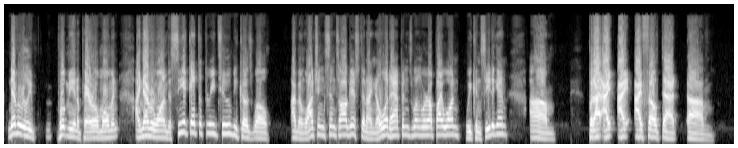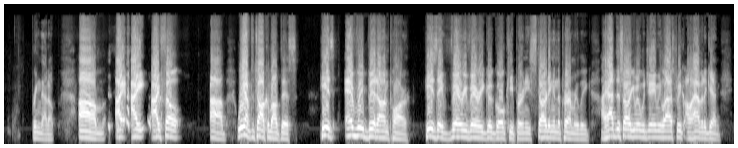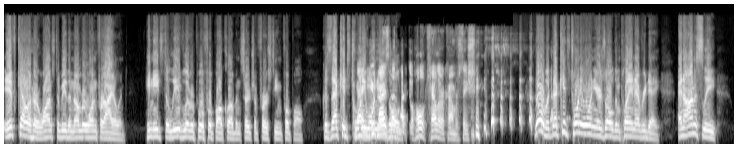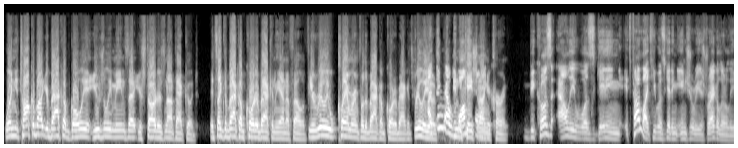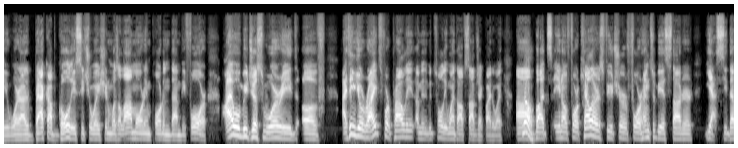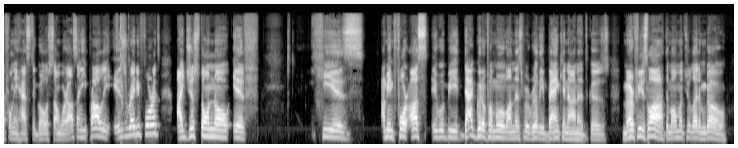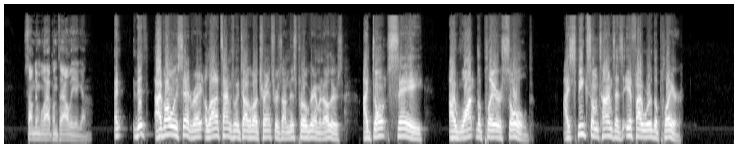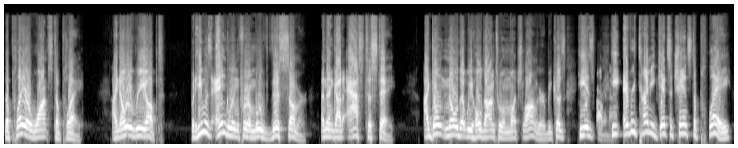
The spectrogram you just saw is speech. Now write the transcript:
never really put me in a peril moment. I never wanted to see it get to 3 2 because, well, I've been watching since August and I know what happens when we're up by one. We concede again. Um, but I, I, I, I felt that, um, bring that up. Um, I, I, I felt uh, we have to talk about this. He is every bit on par. He is a very, very good goalkeeper, and he's starting in the Premier League. I had this argument with Jamie last week. I'll have it again. If Kelleher wants to be the number one for Ireland, he needs to leave Liverpool Football Club in search of first team football because that kid's 21 Man, years old. Like the whole Kelleher conversation. no, but that kid's 21 years old and playing every day. And honestly, when you talk about your backup goalie, it usually means that your starter's not that good. It's like the backup quarterback in the NFL. If you're really clamoring for the backup quarterback, it's really an indication point, on your current. Because Ali was getting, it felt like he was getting injuries regularly, where a backup goalie situation was a lot more important than before. I will be just worried of. I think you're right for probably. I mean, we totally went off subject, by the way. Uh, no, but you know, for Keller's future, for him to be a starter, yes, he definitely has to go somewhere else, and he probably is ready for it. I just don't know if he is. I mean, for us, it would be that good of a move unless we're really banking on it because Murphy's Law, the moment you let him go, something will happen to Ali again. And this, I've always said, right? A lot of times when we talk about transfers on this program and others, I don't say I want the player sold. I speak sometimes as if I were the player. The player wants to play. I know he re upped, but he was angling for a move this summer and then got asked to stay. I don't know that we hold on to him much longer because he is he every time he gets a chance to play,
